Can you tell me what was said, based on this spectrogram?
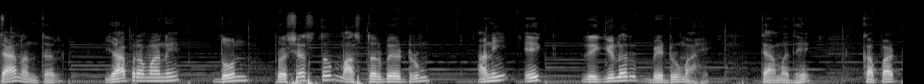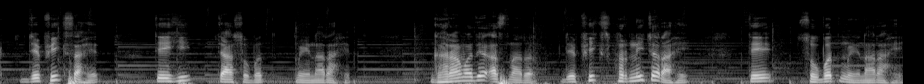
त्यानंतर याप्रमाणे दोन प्रशस्त मास्टर बेडरूम आणि एक रेग्युलर बेडरूम आहे. त्यामध्ये कपाट जे फिक्स आहेत तेही त्यासोबत मिळणार आहेत. घरामध्ये असणारं जे फिक्स फर्निचर आहे ते सोबत मिळणार आहे.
